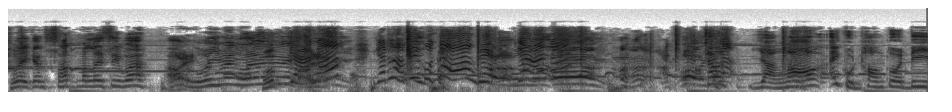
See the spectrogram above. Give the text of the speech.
ช่วยกันซัดมันเลยสิวะ เอาลุยแม่งเลยอย่านะ อย่าทำพี่ขุนทอง อย่านะโอ้ยโอ้ยเจ้าอย่างน้องไอ้ขุนทองตัวดี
